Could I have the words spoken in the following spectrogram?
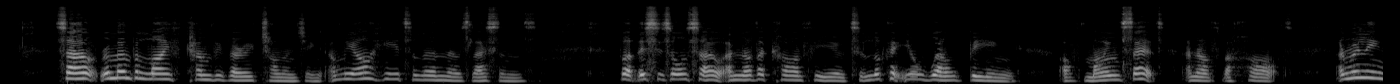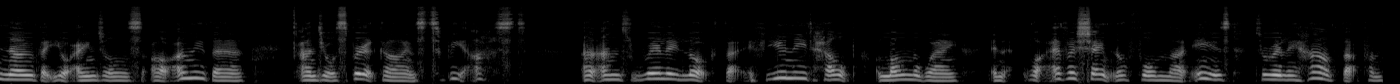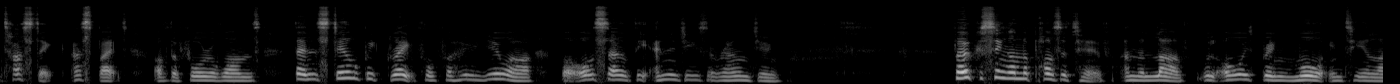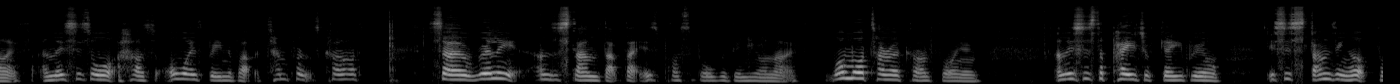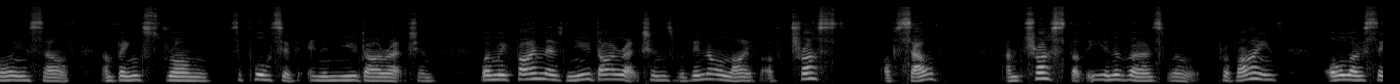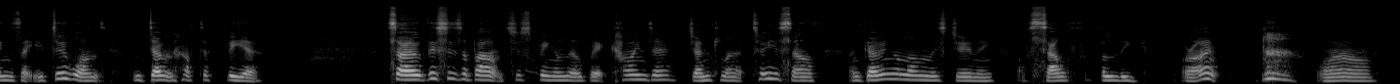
So remember life can be very challenging and we are here to learn those lessons. But this is also another card for you to look at your well-being of mindset and of the heart and really know that your angels are only there and your spirit guides to be asked and, really look that if you need help along the way in whatever shape or form that is to really have that fantastic aspect of the four of wands then still be grateful for who you are but also the energies around you. Focusing on the positive and the love will always bring more into your life and this is all has always been about the temperance card. So really understand that that is possible within your life. One more tarot card for you and this is the page of Gabriel. This is standing up for yourself and being strong, supportive in a new direction. When we find those new directions within our life of trust, of self, and trust that the universe will provide all those things that you do want, we don't have to fear. So this is about just being a little bit kinder, gentler to yourself and going along this journey of self-belief. All right? wow.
